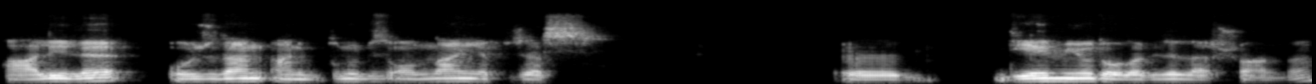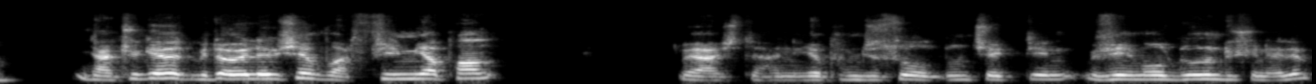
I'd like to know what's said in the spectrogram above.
Haliyle o yüzden hani bunu biz online yapacağız e, diyemiyor da olabilirler şu anda. Yani çünkü evet bir de öyle bir şey var. Film yapan veya işte hani yapımcısı olduğunu, çektiğin bir film olduğunu düşünelim.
